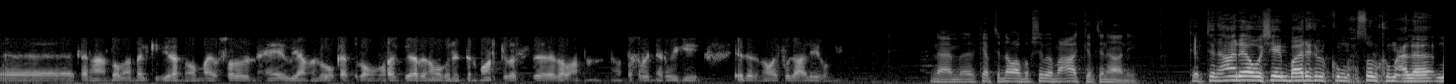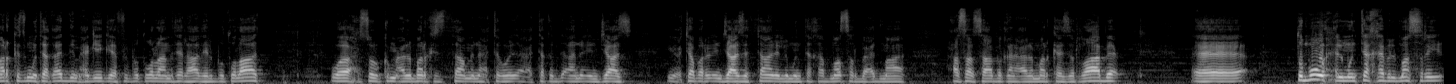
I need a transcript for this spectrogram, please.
آه، كان عندهم أمال كبيرة إن هم يوصلوا للنهائي ويعملوا كانت تبقى مباراة كبيرة بينهم وبين الدنمارك بس طبعا المنتخب النرويجي قدر إن هو يفوز عليهم يعني. نعم الكابتن نواف بخشبة معاك كابتن هاني كابتن هاني أول شيء نبارك لكم حصولكم على مركز متقدم حقيقة في بطولة مثل هذه البطولات وحصولكم على المركز الثامن اعتقد أعتقد أنا انجاز يعتبر الإنجاز الثاني لمنتخب مصر بعد ما حصل سابقا على المركز الرابع. آه، طموح المنتخب المصري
